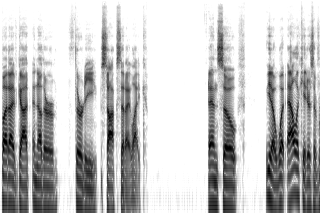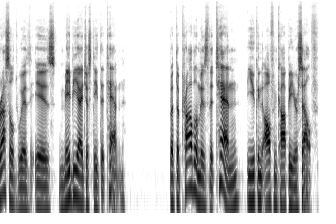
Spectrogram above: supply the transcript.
but I've got another thirty stocks that I like, and so you know what allocators have wrestled with is maybe I just need the ten, but the problem is the ten you can often copy yourself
